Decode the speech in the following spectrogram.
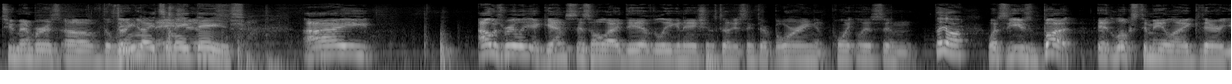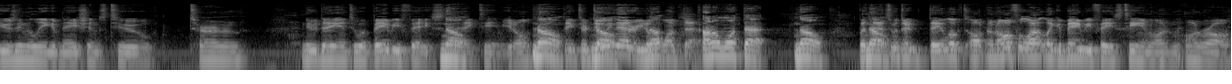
two members of the Three League nights of and eight days. I I was really against this whole idea of the League of Nations because I just think they're boring and pointless and They are. what's the use? But it looks to me like they're using the League of Nations to turn New Day into a babyface No. tag team. You don't, you No. don't think they're no, doing that, or you don't want that? I don't want that. No. But no. that's what they they looked an awful lot like a babyface team on on Raw.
